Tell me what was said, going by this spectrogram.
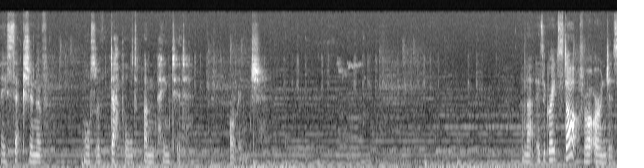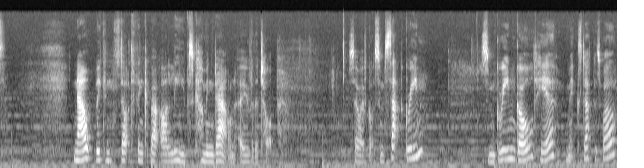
a section of more sort of dappled, unpainted orange. And that is a great start for our oranges. Now we can start to think about our leaves coming down over the top. So I've got some sap green, some green gold here mixed up as well,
